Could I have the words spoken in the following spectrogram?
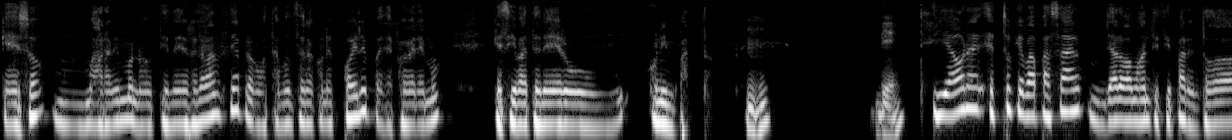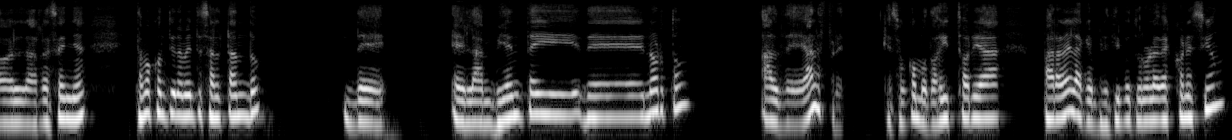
Que eso mm, ahora mismo no tiene relevancia, pero como estamos en zona con spoiler, pues después veremos que sí va a tener un, un impacto. Ujú. Bien. Y ahora esto que va a pasar, ya lo vamos a anticipar en todas las reseñas, estamos continuamente saltando de el ambiente de Norton al de Alfred, que son como dos historias paralelas que en principio tú no le ves conexión.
